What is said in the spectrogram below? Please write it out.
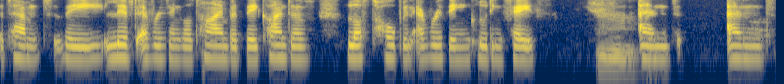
attempt they lived every single time but they kind of lost hope in everything including faith. Mm. and and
